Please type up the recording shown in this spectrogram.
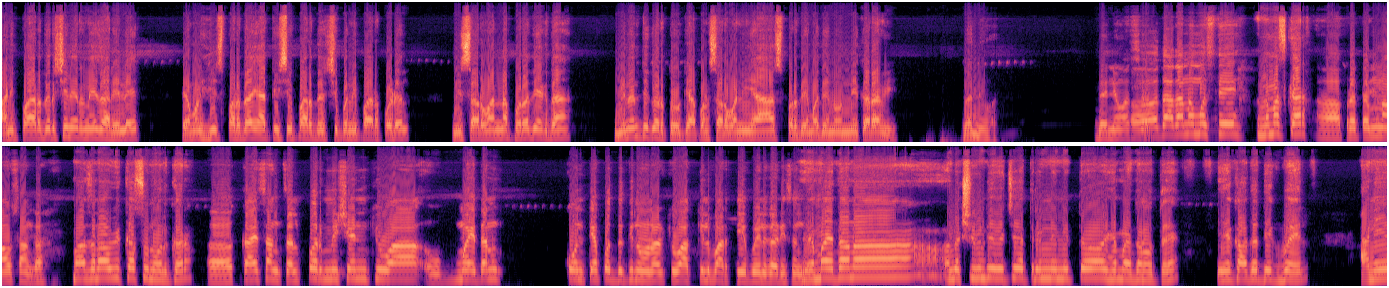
आणि पारदर्शी निर्णय झालेले आहेत. त्यामुळे ही स्पर्धाही अतिशय पारदर्शीपणे पार पडेल. मी सर्वांना परत एकदा विनंती करतो की आपण सर्वांनी या स्पर्धेमध्ये नोंदणी करावी. धन्यवाद. धन्यवाद सर. दादा नमस्ते. नमस्कार. अ, प्रथम नाव सांगा. माझं नाव विकास सोनवलकर अ, काय सांगताल? परमिशन किंवा अ, मैदान कोणत्या पद्धतीने होणार किंवा अखिल भारतीय बैलगाडी संघ? हे मैदान अं, लक्ष्मी देवीच्या यात्रेनिमित्त हे मैदान होत आहे एक आदत एक बैल. आणि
